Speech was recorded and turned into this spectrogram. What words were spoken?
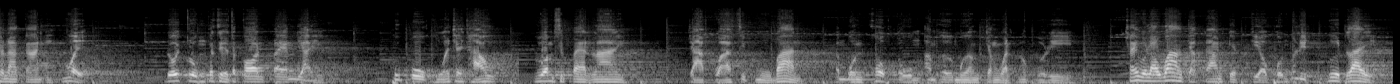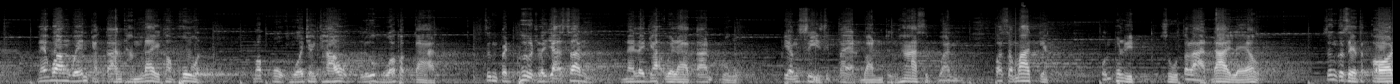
ชนาการอีกด้วย โดยกลุ่มเกษตรกรแปลงใหญ่ ผู้ปลูกหัวชัยเท้ารวม 18 ราย จากกว่า 10 หมู่บ้านตำบลโคกตูมอำเภอเมืองจังหวัดลบบุรี ใช้เวลาว่างจากการเก็บเกี่ยวผลผลิตพืชไร่ และว่างเว้นจากการทำไร่ข้าวโพด มาปลูกหัวไชเท้าหรือหัวผักกาด ซึ่งเป็นพืชระยะสั้นในระยะเวลาการปลูกเพียง 48 วันถึง 50 วัน ก็สามารถเก็บผลผลิตสู่ตลาดได้แล้ว ซึ่งเกษตรกร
